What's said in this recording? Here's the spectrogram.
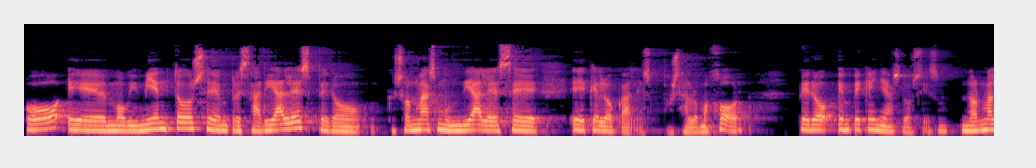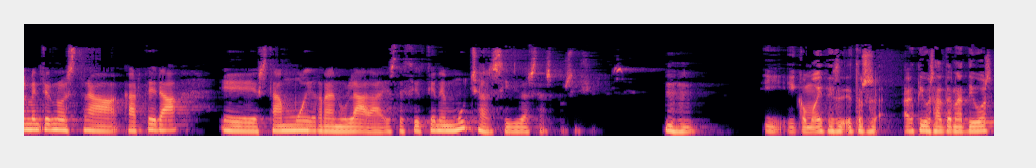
O eh, movimientos empresariales, pero que son más mundiales eh, que locales. Pues a lo mejor, pero en pequeñas dosis. Normalmente nuestra cartera está muy granulada, es decir, tiene muchas y diversas posiciones. Y, como dices, estos activos alternativos,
